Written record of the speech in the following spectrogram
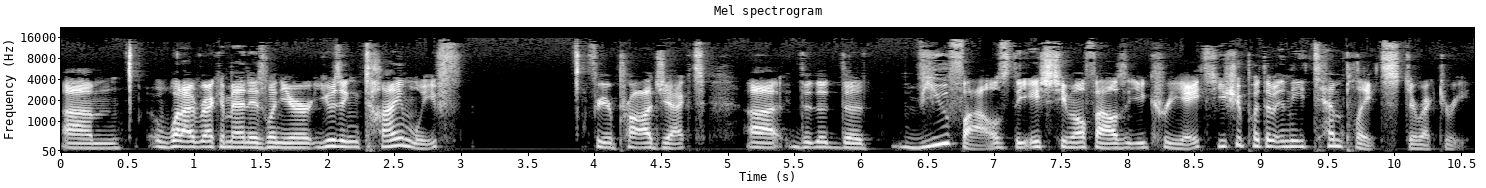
Um, what I recommend is when you're using Thymeleaf, for your project, uh, the, the, the view files, the HTML files that you create, you should put them in the templates directory.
